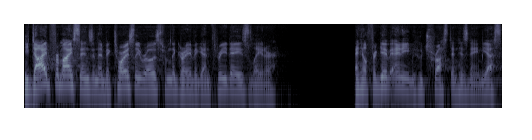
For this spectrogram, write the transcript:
He died for my sins and then victoriously rose from the grave again three days later. And he'll forgive any who trust in his name. Yes,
